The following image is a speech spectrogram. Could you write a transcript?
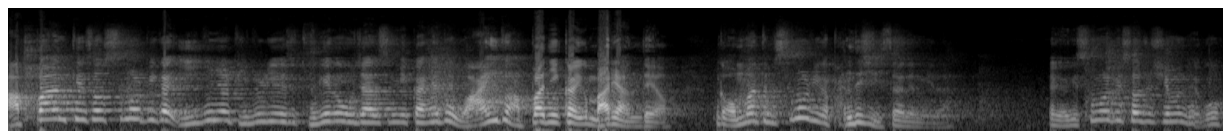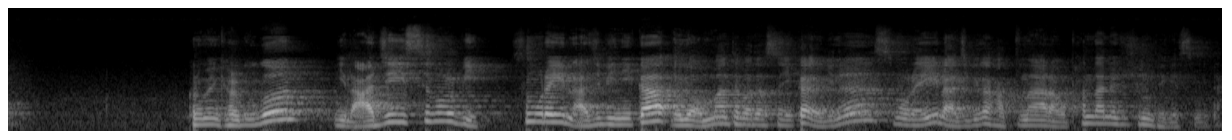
어. 아빠한테서 스몰 b가 이분열 비분리에서 두 개가 오지 않습니까? 해도 y도 아빠니까 이건 말이 안 돼요. 그러니까 엄마한테는 스몰 b가 반드시 있어야 됩니다. 그러니까 여기 스몰 b 써주시면 되고 그러면 결국은 이 라지 A 스몰 b 스몰 a 라지 b니까 여기 엄마한테 받았으니까 여기는 스몰 a 라지 b가 같구나라고 판단해 주시면 되겠습니다.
